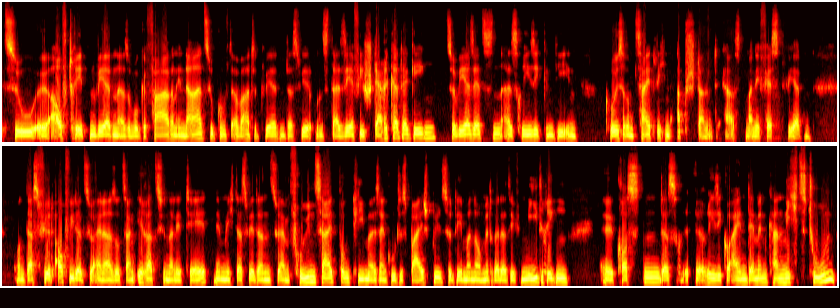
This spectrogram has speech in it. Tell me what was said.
zu äh, auftreten werden, also wo Gefahren in naher Zukunft erwartet werden, dass wir uns da sehr viel stärker dagegen zur Wehr setzen als Risiken, die in größerem zeitlichen Abstand erst manifest werden. Und das führt auch wieder zu einer sozusagen Irrationalität, nämlich dass wir dann zu einem frühen Zeitpunkt, Klima ist ein gutes Beispiel, zu dem man noch mit relativ niedrigen äh, Kosten das Risiko eindämmen kann, nichts tun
